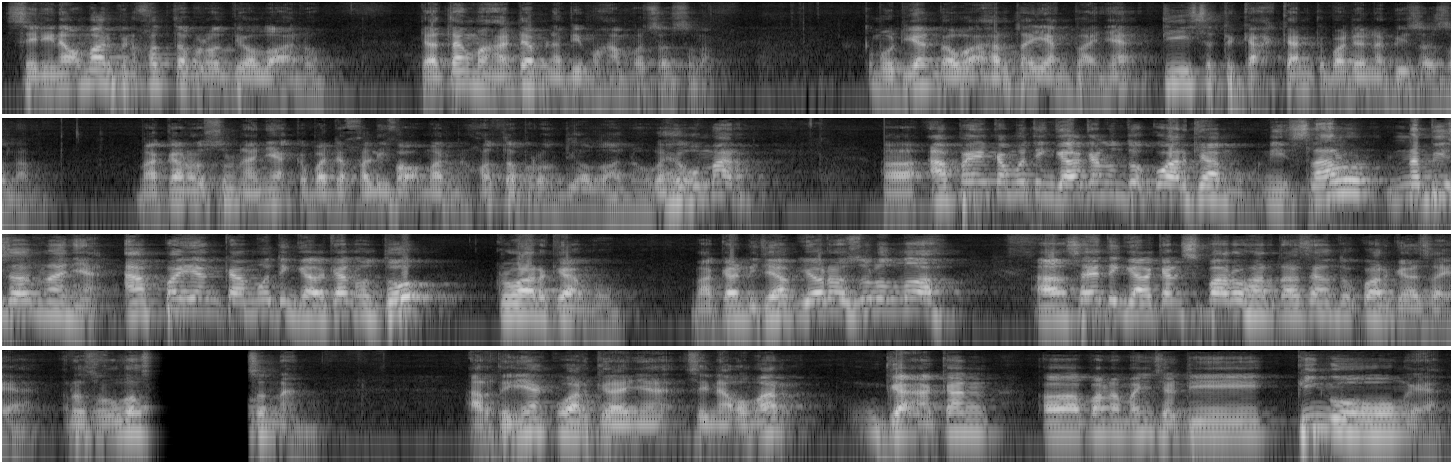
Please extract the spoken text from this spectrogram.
Sayyidina Umar bin Khattab radhiyallahu anhu datang menghadap Nabi Muhammad SAW. Kemudian bawa harta yang banyak disedekahkan kepada Nabi SAW. Maka Rasul nanya kepada Khalifah Umar bin Khattab radhiyallahu anhu, "Wahai Umar, eh, apa yang kamu tinggalkan untuk keluargamu?" Nih, selalu Nabi SAW nanya, "Apa yang kamu tinggalkan untuk keluargamu?" Maka dijawab, "Ya Rasulullah, eh, saya tinggalkan separuh harta saya untuk keluarga saya." Rasulullah senang. Artinya keluarganya Sina Umar nggak akan uh, apa namanya jadi bingung ya.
